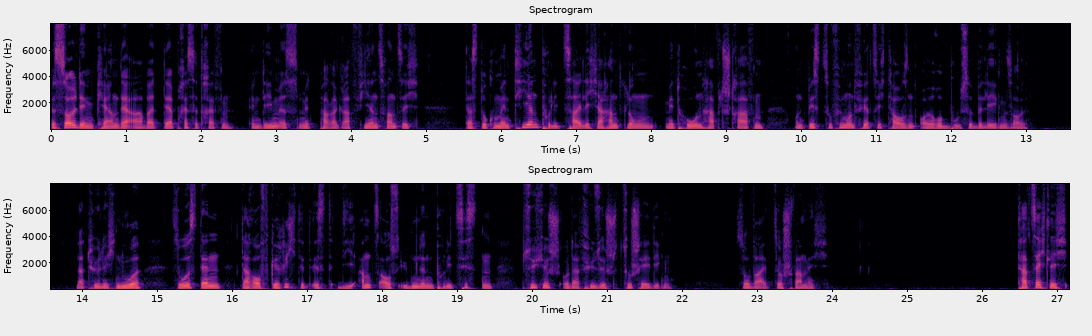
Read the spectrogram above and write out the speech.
Es soll den Kern der Arbeit der Presse treffen indem es mit § 24 das Dokumentieren polizeilicher Handlungen mit hohen Haftstrafen und bis zu 45.000 Euro Buße belegen soll. Natürlich nur, so es denn darauf gerichtet ist, die amtsausübenden Polizisten psychisch oder physisch zu schädigen. Soweit so schwammig. Tatsächlich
